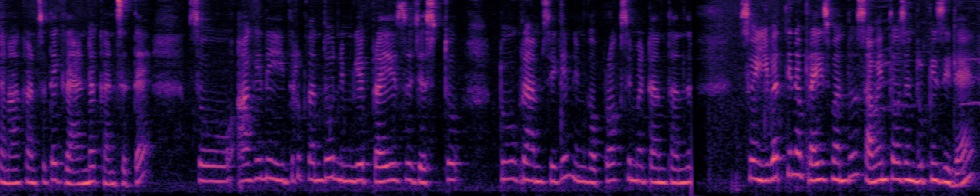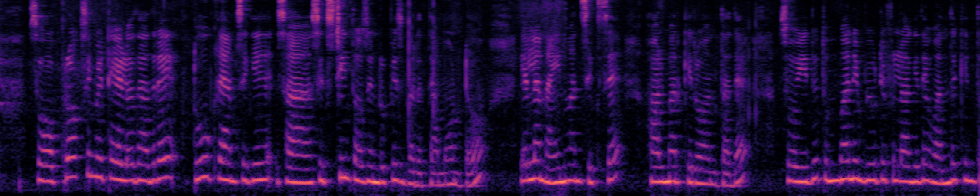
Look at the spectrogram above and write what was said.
ಚೆನ್ನಾಗಿ ಕಾಣಿಸುತ್ತೆ ಗ್ರ್ಯಾಂಡಾಗಿ ಕಾಣಿಸುತ್ತೆ. ಸೊ ಹಾಗೆಯೇ ಇದ್ರ ಬಂದು ನಿಮಗೆ ಪ್ರೈಸ್ ಜಸ್ಟ್ ಟೂ ಗ್ರಾಮ್ಸಿಗೆ ನಿಮ್ಗೆ ಅಪ್ರಾಕ್ಸಿಮೇಟ್ ಅಂತಂದರೆ ಸೊ ಇವತ್ತಿನ ಪ್ರೈಸ್ ಬಂದು ಸೆವೆನ್ ತೌಸಂಡ್ ರುಪೀಸ್ ಇದೆ. ಸೊ ಅಪ್ರಾಕ್ಸಿಮೇಟ್ ಹೇಳೋದಾದರೆ ಟೂ ಗ್ರಾಮ್ಸಿಗೆ ಸಿಕ್ಸ್ಟೀನ್ ತೌಸಂಡ್ ರುಪೀಸ್ ಬರುತ್ತೆ ಅಮೌಂಟು ಎಲ್ಲ ನೈನ್ ಒನ್ ಸಿಕ್ಸೇ ಹಾಲ್ಮಾರ್ಕ್ ಇರೋ ಅಂಥದ್ದೇ ಸೊ ಇದು ತುಂಬಾ ಬ್ಯೂಟಿಫುಲ್ ಆಗಿದೆ. ಒಂದಕ್ಕಿಂತ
